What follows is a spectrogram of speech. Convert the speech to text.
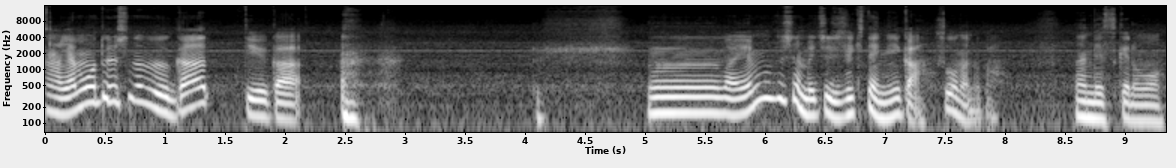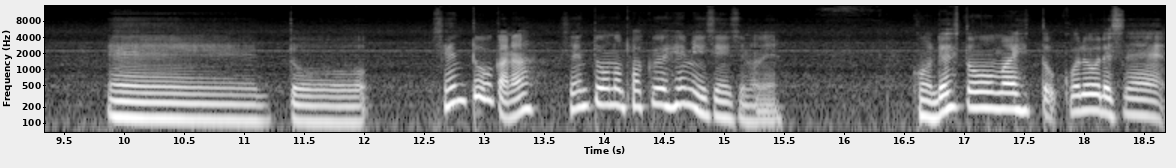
ー、山本由伸がっていうか うーん、まあ、山本由伸も一応自責点2か、そうなのか、なんですけども、えー、っと、先頭かな。先頭のパク・ヘミン選手のね、このレフト前ヒット、これをですね、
